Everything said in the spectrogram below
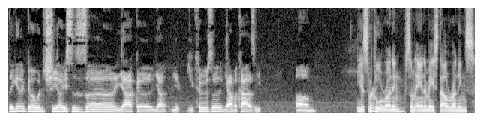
they get it going. She ices uh, Yaka, ya, y- Yakuza, Yamikaze. Um, He has some Pretty- cool running, some anime style runnings.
